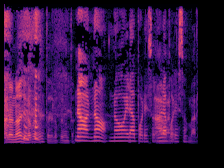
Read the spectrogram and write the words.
No, no, no, yo lo pregunto, yo lo pregunto. No, no, no era por eso, no Ah, era vale, por eso. vale.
